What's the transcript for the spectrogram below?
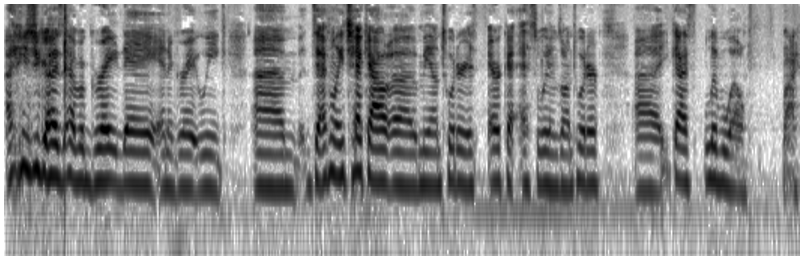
I need you guys to have a great day and a great week. Um, definitely check out uh, me on Twitter. It's Ericka S Williams on Twitter. Uh, you guys live well. Bye.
